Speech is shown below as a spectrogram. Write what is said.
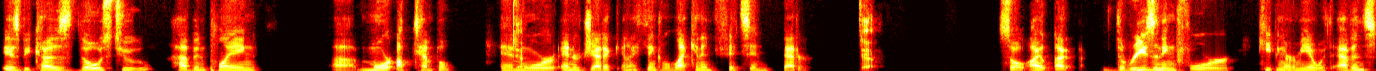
is because those two have been playing uh, more up tempo and Yeah. more energetic, and I think Lehkonen fits in better. Yeah. So I, I the reasoning for keeping Armia with Evans,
